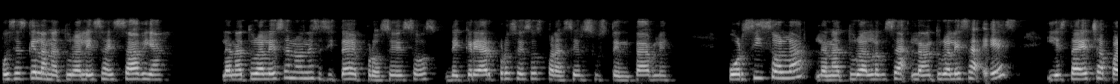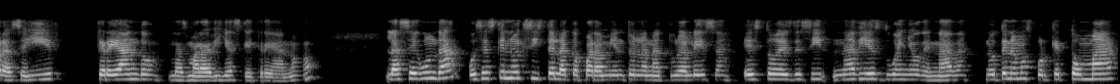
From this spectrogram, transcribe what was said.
pues es que la naturaleza es sabia. La naturaleza no necesita de procesos, de crear procesos para ser sustentable. Por sí sola, la naturaleza, es y está hecha para seguir creando las maravillas que crea, ¿no? La segunda, pues es que no existe el acaparamiento en la naturaleza. Esto es decir, nadie es dueño de nada. No tenemos por qué tomar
